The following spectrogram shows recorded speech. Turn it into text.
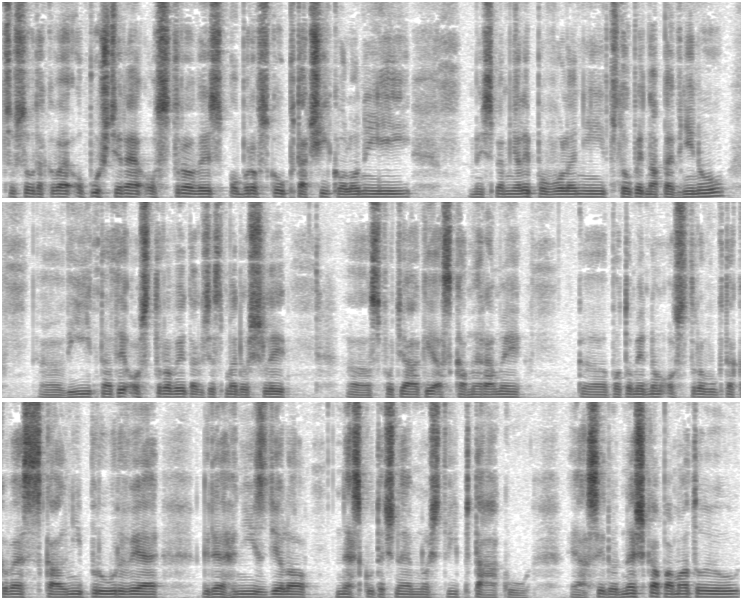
což jsou takové opuštěné ostrovy s obrovskou ptačí kolonií. My jsme měli povolení vstoupit na pevninu, eh, výjít na ty ostrovy, takže jsme došli eh, s foťáky a s kamerami k potom jednom ostrovu, k takové skalní průrvě, kde hnízdilo neskutečné množství ptáků. Já si do dneška pamatuju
